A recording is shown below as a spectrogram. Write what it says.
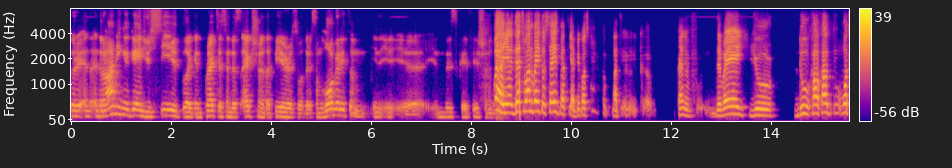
Sorry, and, and running again, you see it like in practice in this action, it appears, or there's some logarithm in, in, in this coefficient. Well, yeah, that's one way to say it, but yeah, because but uh, kind of the way you do how how what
